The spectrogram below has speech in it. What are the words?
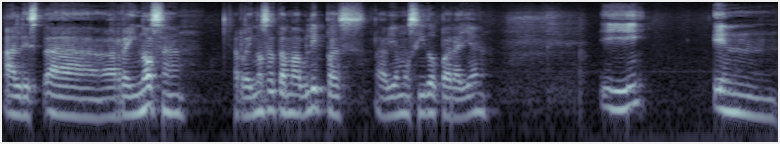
al, a Reynosa, a Reynosa Tamaulipas, habíamos ido para allá. Y en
